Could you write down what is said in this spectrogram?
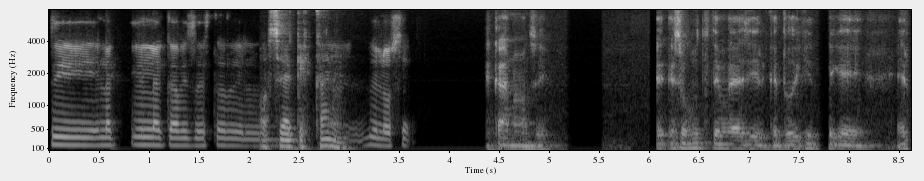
Sí, la, la cabeza esta del, O sea que es canon. de los Es canon, sí. E- Eso justo te voy a decir, que tú dijiste que el,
